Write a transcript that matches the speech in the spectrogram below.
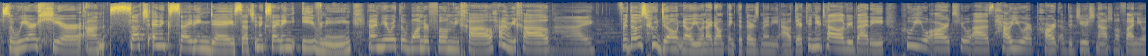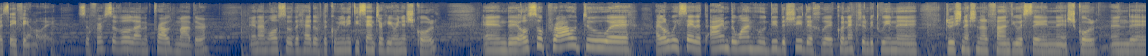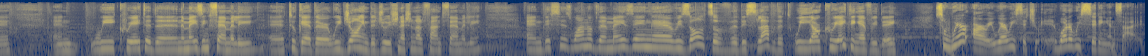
So we are here on such an exciting day, such an exciting evening, and I'm here with the wonderful Michal. Hi, Michal. Hi. For those who don't know you, and I don't think that there's many out there, can you tell everybody who you are to us, how you are part of the Jewish National Fund USA family? So first of all, I'm a proud mother and I'm also the head of the community center here in Eshkol. And uh, also proud to, uh, I always say that I'm the one who did the shidduch, the connection between uh, Jewish National Fund USA and Eshkol. And, uh, and we created an amazing family uh, together. We joined the Jewish National Fund family. And this is one of the amazing uh, results of this love that we are creating every day. So where are we? Where are we situated? What are we sitting inside?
